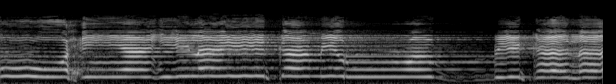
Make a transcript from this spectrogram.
أوحي إليك من ربك لا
